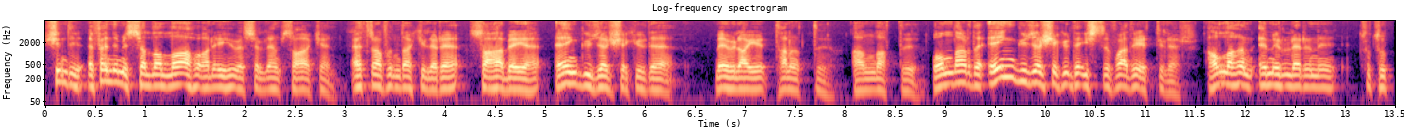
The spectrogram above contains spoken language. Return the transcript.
Şimdi Efendimiz sallallahu aleyhi ve sellem sağken etrafındakilere, sahabeye en güzel şekilde Mevla'yı tanıttı, anlattı. Onlar da en güzel şekilde istifade ettiler. Allah'ın emirlerini tutup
